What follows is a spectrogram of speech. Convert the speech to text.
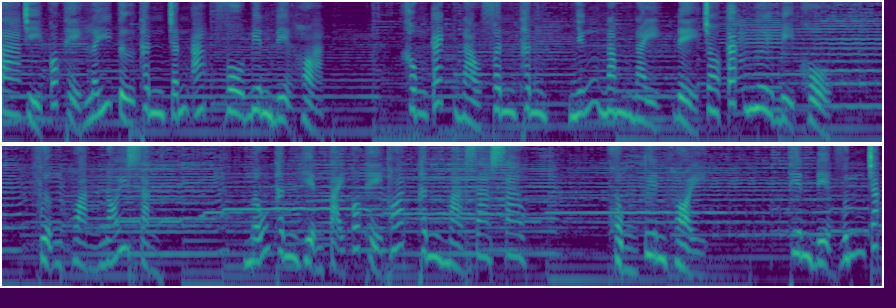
Ta chỉ có thể lấy từ thân trấn áp vô biên địa hỏa. Không cách nào phân thân, những năm này để cho các ngươi bị khổ. Phượng Hoàng nói rằng, Mẫu thân hiện tại có thể thoát thân mà ra sao? Khổng tuyên hỏi. Thiên địa vững chắc,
